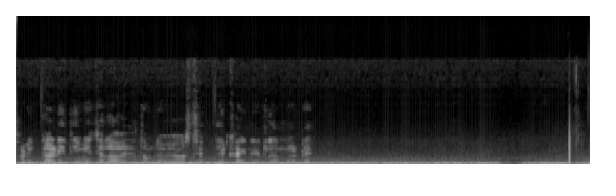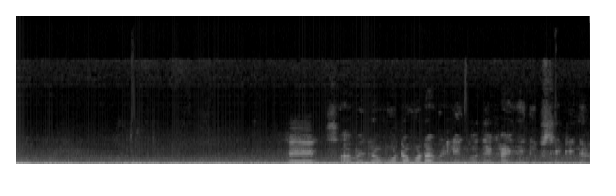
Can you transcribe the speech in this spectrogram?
થોડીક ગાડી ધીમે ચલાવે છે, તમને વ્યવસ્થિત દેખાય ને એટલા માટે સામે જો મોટા મોટા બિલ્ડિંગો દેખાય છે ગિફ્ટ સિટીના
